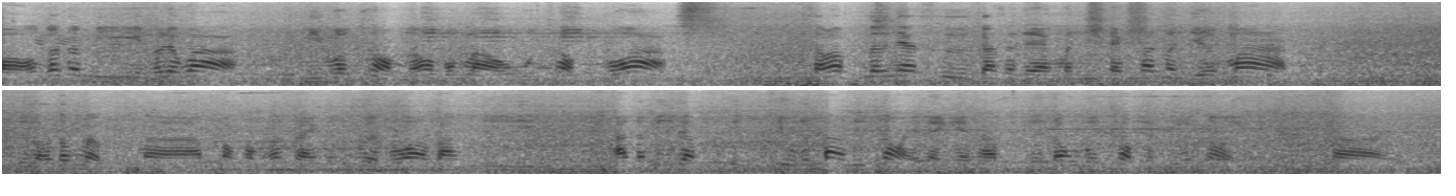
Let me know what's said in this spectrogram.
อ๋อ ก็จะมีเขาเรียกว่ามีเวิร์กช็อปเนาะพวกเราเวิร์กช็อปเพราะว่าสำหรับเรื่องเนี้ยคือการแสดงมันแอคชั่นมันเยอะมากคือเราต้องแบบมาปรับความเข้าใจกันด้วยเพราะว่าบางทีอาจจะมีแบบติดคิวกันบ้างนิดหน่อยอะไรเงี้ยครับเลยต้องเวิร์กช็อปกันเยอะหน่อยใช่ ๆ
